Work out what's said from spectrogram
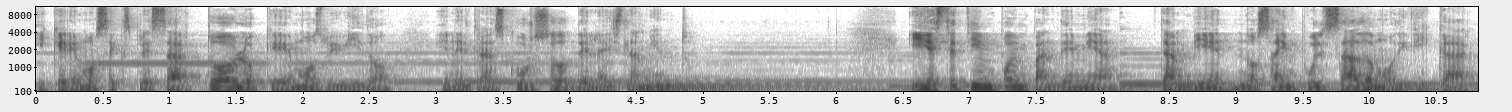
y queremos expresar todo lo que hemos vivido en el transcurso del aislamiento. Y este tiempo en pandemia también nos ha impulsado a modificar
